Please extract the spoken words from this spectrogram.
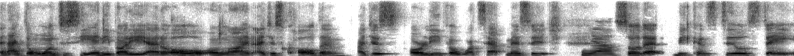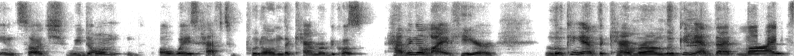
that i don't want to see anybody at all online. I just call them. I just or leave a whatsapp message yeah. so that we can still stay in touch. We don't always have to put on the camera because having a light here looking at the camera looking at that light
